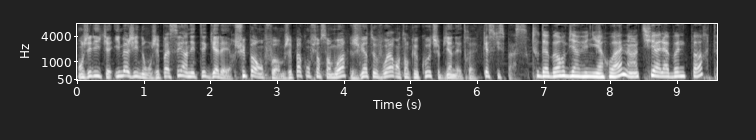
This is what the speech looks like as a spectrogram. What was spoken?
Angélique, imaginons, j'ai passé un été galère, je suis pas en forme, j'ai pas confiance en moi, je viens te voir en tant que coach bien-être. Qu'est-ce qui se passe? Tout d'abord, bienvenue Erwan, tu es à la bonne porte.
